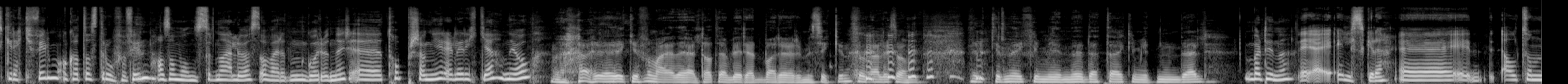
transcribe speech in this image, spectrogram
Skrekkfilm og katastrofefilm, altså monstrene er løs og verden går under. Eh, Topp sjanger eller ikke, Njål? Nei, ikke for meg i det hele tatt. Jeg blir redd bare av å høre musikken. Så det er liksom ikke, ikke min, dette er ikke min del. Bertine? Jeg elsker det. Eh, alt sånn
